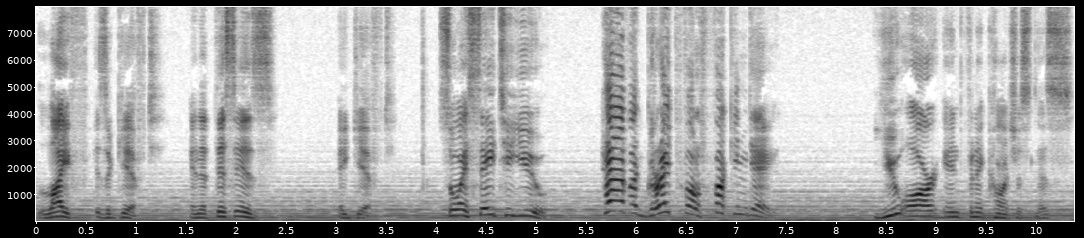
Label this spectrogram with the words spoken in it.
life is a gift and that this is a gift. So I say to you, have a grateful fucking day. You are infinite consciousness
